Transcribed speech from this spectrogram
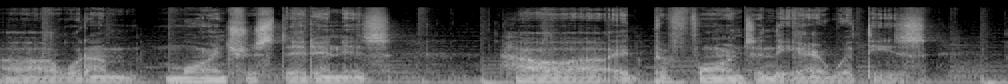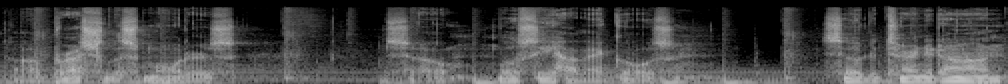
Uh, what I'm more interested in is how uh, it performs in the air with these uh, brushless motors. So we'll see how that goes. So to turn it on,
